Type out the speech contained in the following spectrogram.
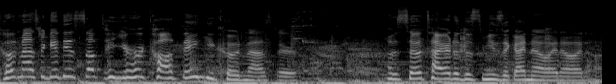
Codemaster, give this sub to your call. Thank you, Codemaster. I'm so tired of this music. I know, I know, I know.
